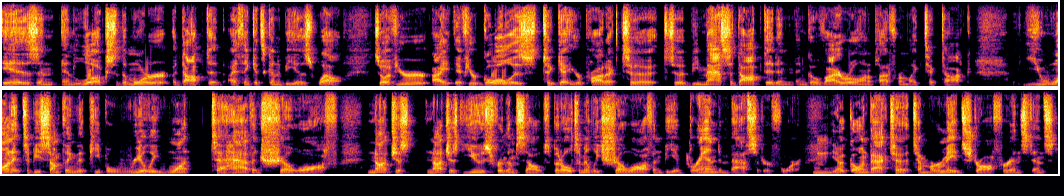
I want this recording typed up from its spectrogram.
is and, and looks, the more adopted I think it's going to be as well. So if your I if your goal is to get your product to to be mass adopted and, and go viral on a platform like TikTok, you want it to be something that people really want to have and show off, not just not just use for themselves, but ultimately show off and be a brand ambassador for. Mm. You know, going back to to Mermaid Straw, for instance,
